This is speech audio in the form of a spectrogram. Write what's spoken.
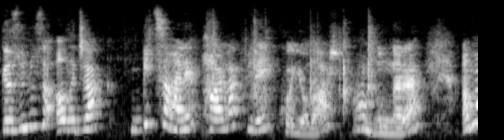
gözünüzü alacak bir tane parlak bir renk koyuyorlar bunlara. Ama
